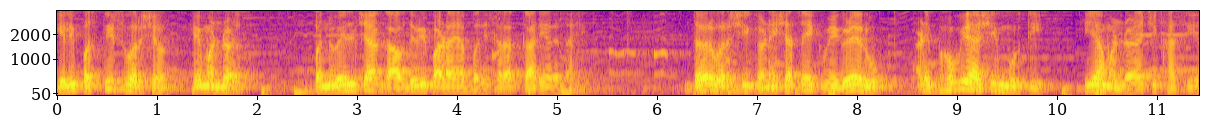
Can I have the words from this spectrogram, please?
गेली पस्तीस वर्ष हे मंडळ पनवेलच्या गावदेवीपाडा या परिसरात कार्यरत आहे. दरवर्षी गणेशाचे एक वेगळे रूप आणि भव्य अशी मूर्ती ही या मंडळाची खासियत.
